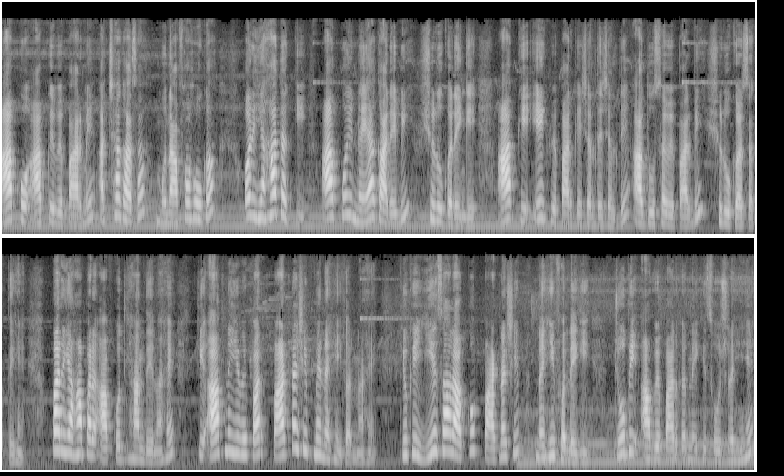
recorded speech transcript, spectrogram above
आपको आपके व्यापार में अच्छा खासा मुनाफा होगा और यहाँ तक कि आप कोई नया कार्य भी शुरू करेंगे। आपके एक व्यापार के चलते चलते आप दूसरा व्यापार भी शुरू कर सकते हैं। पर यहाँ पर आपको ध्यान देना है कि आपने ये व्यापार पार्टनरशिप में नहीं करना है, क्योंकि ये साल आपको पार्टनरशिप नहीं फलेगी। जो भी आप व्यापार करने की सोच रहे हैं,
